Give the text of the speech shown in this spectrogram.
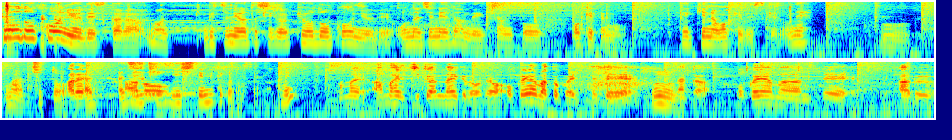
共同購入ですから、まあ別に私が共同購入で同じ値段でちゃんと分けても平気なわけですけどね。うん。まあちょっとあれ味聞きしてみてください。はい？あんまりあんまり時間ないけどでも岡山とか行っててうんなん。か岡山である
